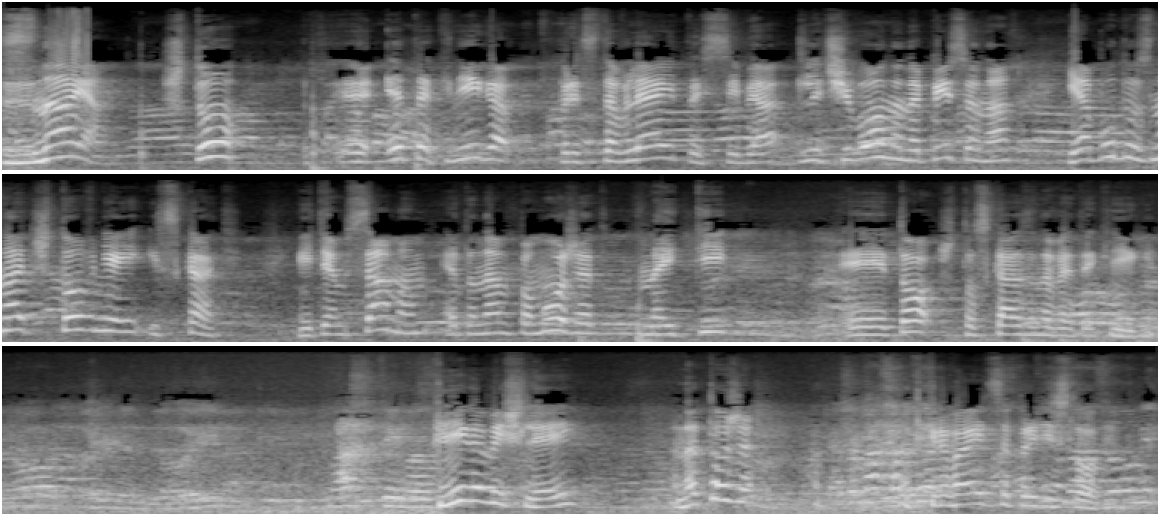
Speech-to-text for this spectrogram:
Зная, что Э, эта книга представляет из себя, для чего она написана, я буду знать, что в ней искать. И тем самым это нам поможет найти э, то, что сказано в этой книге. Книга Мишлей, она тоже открывается предисловием.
